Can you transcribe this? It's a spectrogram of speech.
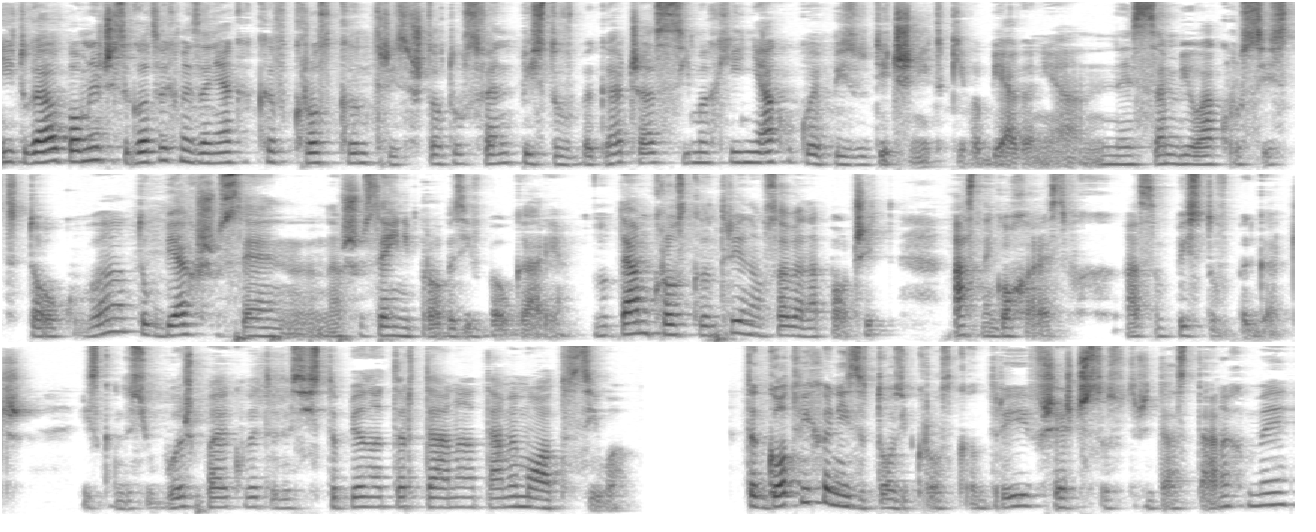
И тогава помня, че се готвихме за някакъв крос-кънтри, защото освен пистов бегач, аз имах и няколко епизодични такива бягания. Не съм била кросист толкова. Тук бях шосе, на шосейни пробези в България. Но там крос-кънтри е на особена почет. Аз не го харесвах. Аз съм пистов бегач. Искам да си обуеш пайковете, да си стъпя на тартана. Там е моята сила. Та готвиха ни за този крос-кънтри. В 6 часа сутринта станахме.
